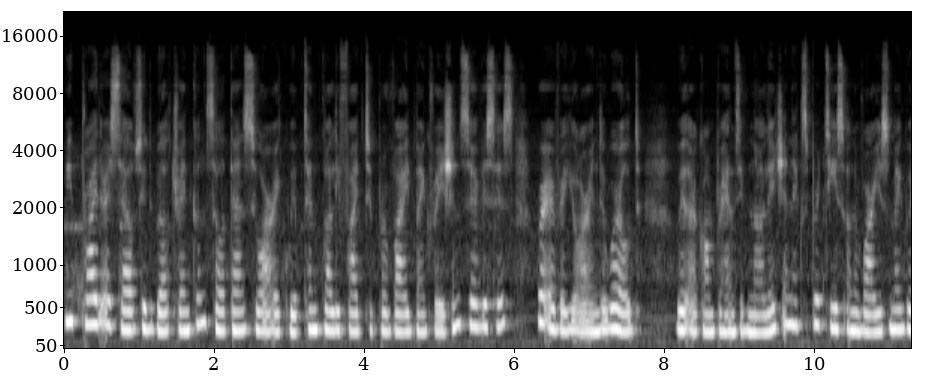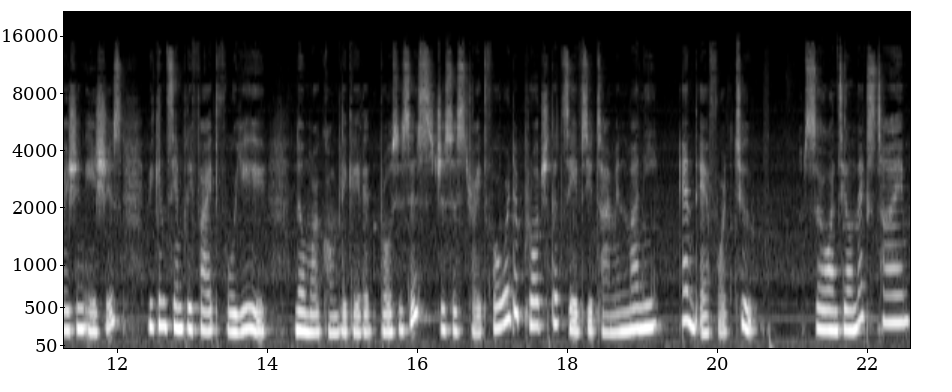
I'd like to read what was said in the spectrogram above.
We pride ourselves with well trained consultants who are equipped and qualified to provide migration services wherever you are in the world. With our comprehensive knowledge and expertise on various migration issues, we can simplify it for you. No more complicated processes, just a straightforward approach that saves you time and money and effort too. So until next time,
